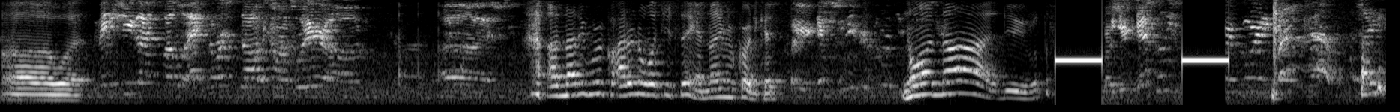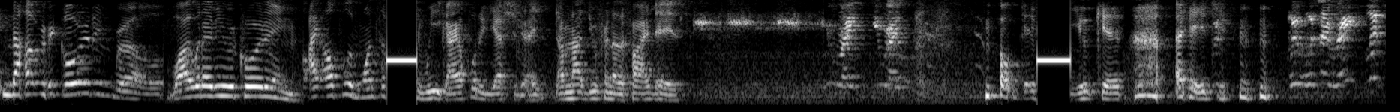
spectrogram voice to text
Uh, what? Make sure you guys follow at North Dogs on Twitter. Um, uh, I'm not even recording. I don't know what you're saying. I'm not even recording, kid. oh, you're definitely recording. No, I'm not, dude. What the f Bro, you're definitely recording. I'm not recording, bro. Why would I be recording? I upload once a week. I uploaded yesterday. I'm not due for another five days. You're right. You're right. okay, you, kid. I hate you. Wait, was I right? Let's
